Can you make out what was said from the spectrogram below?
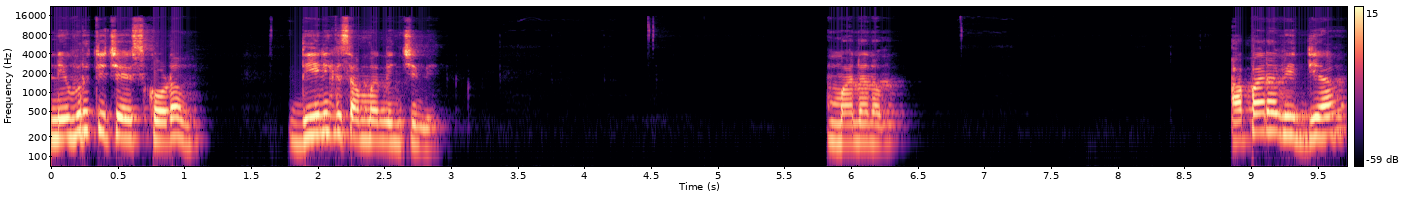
నివృత్తి చేసుకోవడం దీనికి సంబంధించింది. మననం. అపర విద్య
